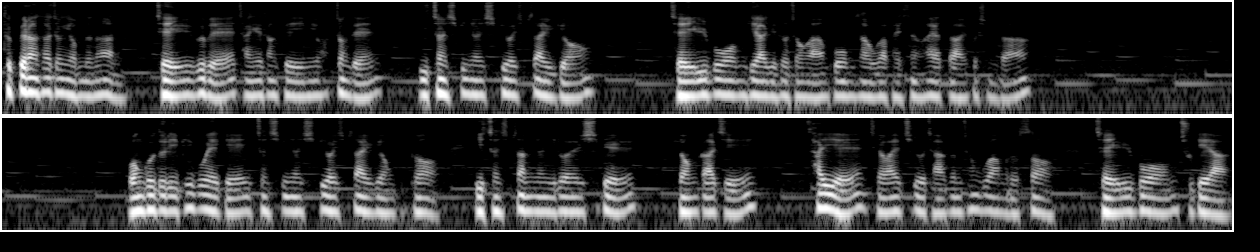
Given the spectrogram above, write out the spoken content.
특별한 사정이 없는 한 제1급의 장애상태에 이미 확정된 2012년 12월 14일경 제1보험 계약에서 정한 보험사고가 발생하였다 할 것입니다. 원고들이 피고에게 2012년 12월 14일경부터 2013년 1월 10일경까지 사이에 재활치료 자금 청구함으로써 제1보험 주계약,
